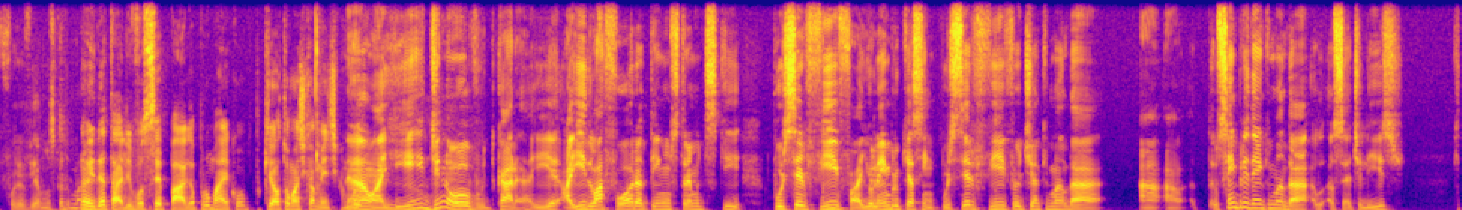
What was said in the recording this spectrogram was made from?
Foi ouvir a música do Michael. Não, e detalhe, você paga pro Michael, porque automaticamente. Não, aí, de novo, cara, aí, aí lá fora tem uns trâmites que, por ser FIFA, aí eu lembro que, assim, por ser FIFA, eu tinha que mandar. A, a- eu sempre tenho que mandar o, o set list. Que,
